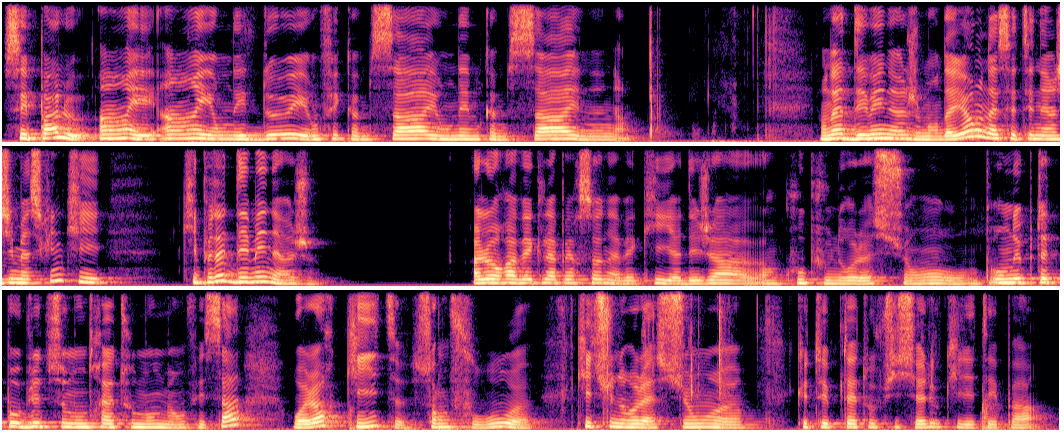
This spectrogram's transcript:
C'est pas le 1 et 1 et on est 2 et on fait comme ça et on aime comme ça et non, On a déménagement. D'ailleurs, on a cette énergie masculine qui, qui peut-être déménage. Alors avec la personne avec qui il y a déjà un couple ou une relation, on n'est peut-être pas obligé de se montrer à tout le monde, mais on fait ça. Ou alors quitte, s'en fout, euh, quitte une relation euh, qui était peut-être officielle ou qui n'était pas.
